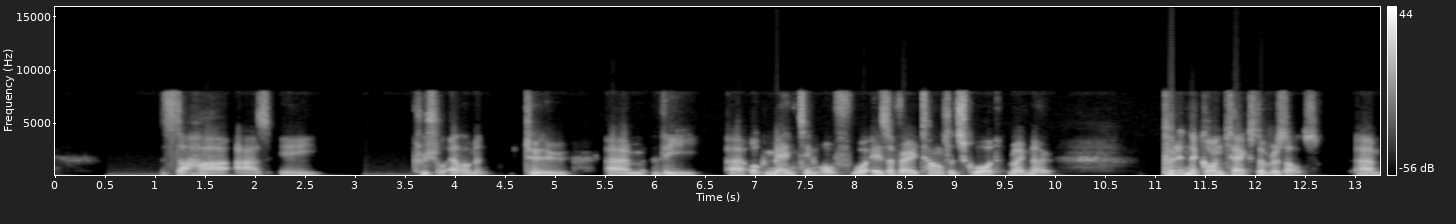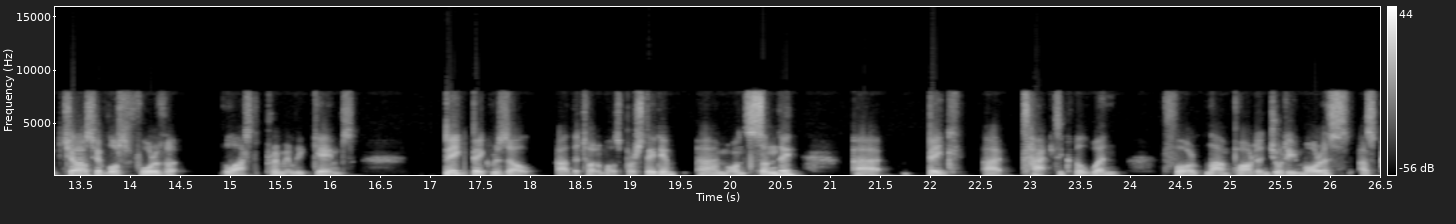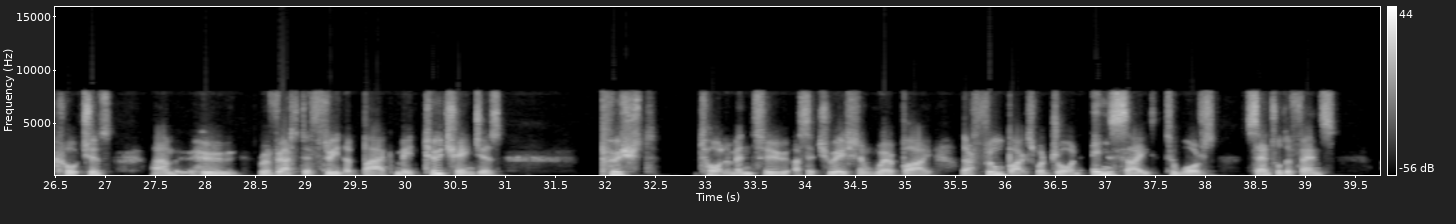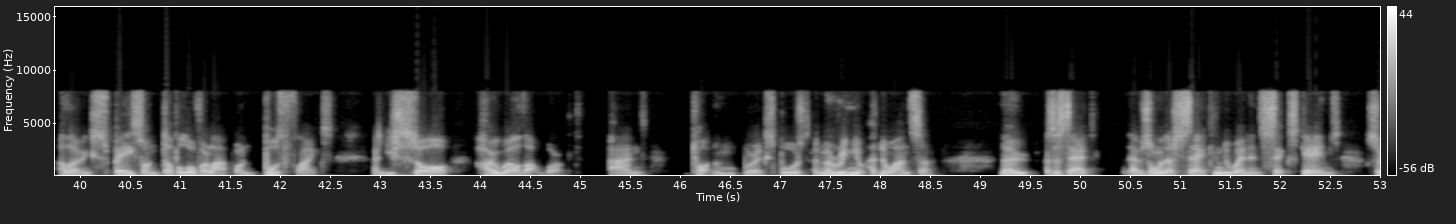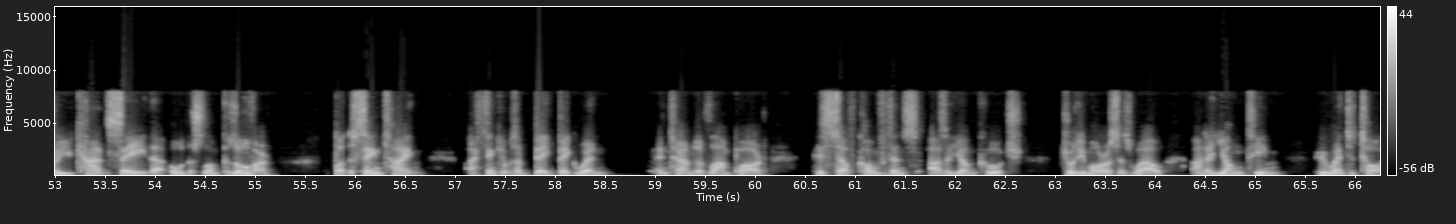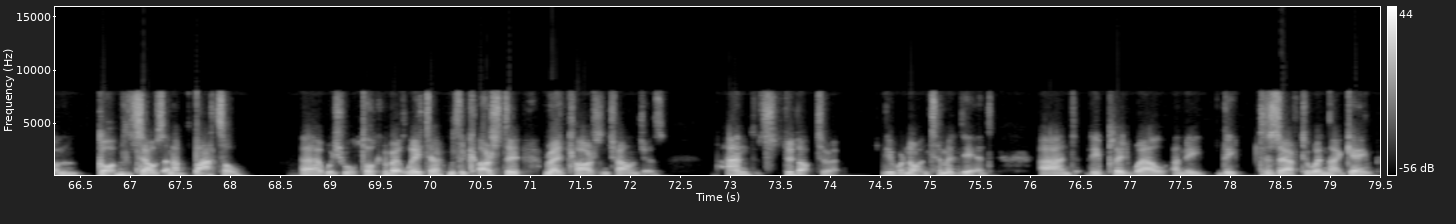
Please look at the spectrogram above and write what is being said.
Zaha as a crucial element to um, the uh, augmenting of what is a very talented squad right now. Put it in the context of results. Um, Chelsea have lost four of the last Premier League games. Big, big result at the Tottenham Hotspur Stadium um, on Sunday. Uh, big uh, tactical win for Lampard and Jody Morris as coaches, um, who reverted to three at the back, made two changes, pushed Tottenham into a situation whereby their fullbacks were drawn inside towards central defence, allowing space on double overlap on both flanks. And you saw how well that worked. And Tottenham were exposed, and Mourinho had no answer. Now, as I said, that was only their second win in six games. So you can't say that, oh, the slump is over. But at the same time, I think it was a big, big win in terms of Lampard, his self confidence as a young coach, Jody Morris as well, and a young team who went to Tottenham, got themselves in a battle, uh, which we'll talk about later with regards to red cards and challenges, and stood up to it. They were not intimidated and they played well and they, they deserved to win that game.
